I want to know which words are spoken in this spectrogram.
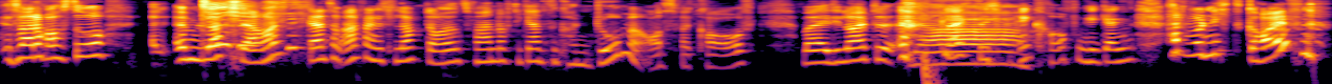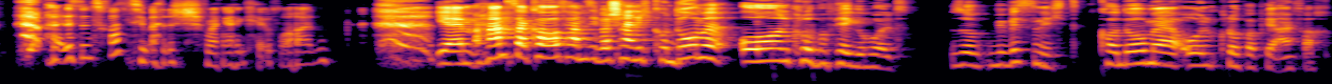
Es war doch auch so, äh, im Lockdown, ganz am Anfang des Lockdowns, waren doch die ganzen Kondome ausverkauft, weil die Leute ja. plötzlich einkaufen gegangen sind. Hat wohl nichts geholfen, weil es sind trotzdem alle schwanger geworden. Ja, im Hamsterkauf haben sie wahrscheinlich Kondome und Klopapier geholt. So, wir wissen nicht. Kondome und Klopapier einfach.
